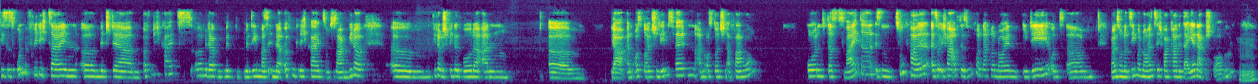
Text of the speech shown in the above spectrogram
dieses Unbefriedigtsein äh, mit der Öffentlichkeit, mit, der, mit, mit dem, was in der Öffentlichkeit sozusagen wieder ähm, wiedergespiegelt wurde an, ähm, ja, an ostdeutschen Lebenswelten, an ostdeutschen Erfahrungen. Und das zweite ist ein Zufall. Also ich war auf der Suche nach einer neuen Idee und ähm, 1997 war gerade Diana gestorben. Mhm.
